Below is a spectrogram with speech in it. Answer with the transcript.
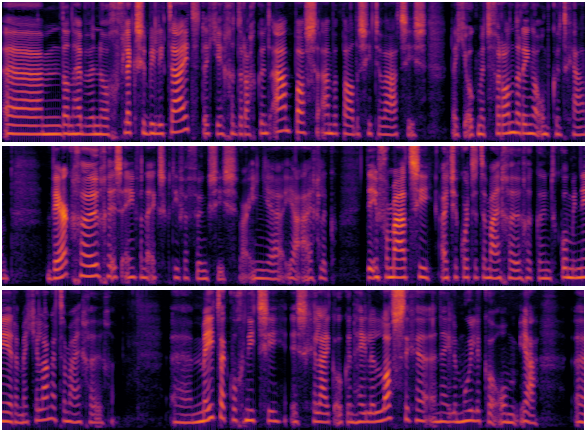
Um, dan hebben we nog flexibiliteit, dat je gedrag kunt aanpassen aan bepaalde situaties. Dat je ook met veranderingen om kunt gaan. Werkgeheugen is een van de executieve functies, waarin je ja, eigenlijk de informatie uit je korte termijn geheugen kunt combineren met je lange termijn geheugen. Uh, metacognitie is gelijk ook een hele lastige, een hele moeilijke om ja, uh,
